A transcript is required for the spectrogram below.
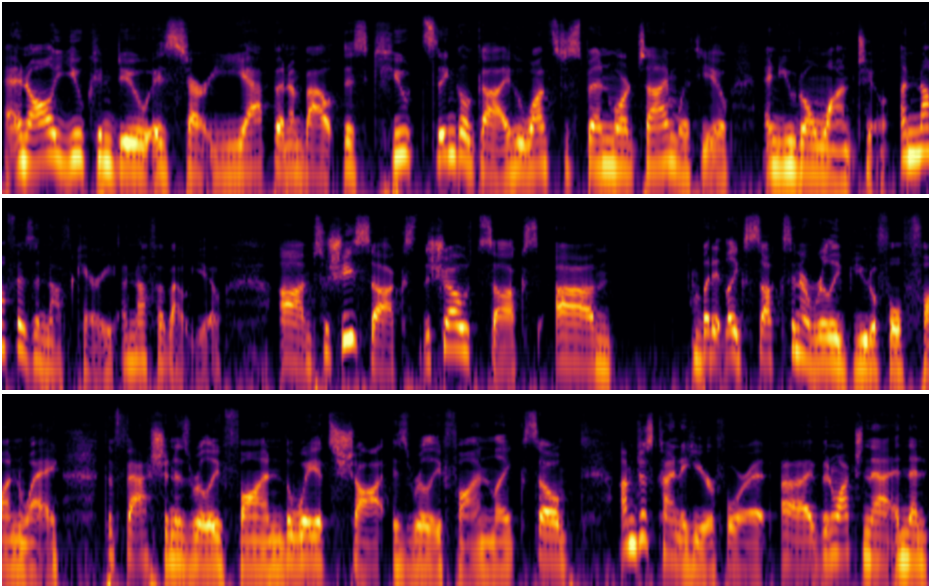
And all you can do is start yapping about this cute single guy who wants to spend more time with you and you don't want to. Enough is enough, Carrie. Enough about you. Um, so she sucks. The show sucks. Um, but it like sucks in a really beautiful fun way the fashion is really fun the way it's shot is really fun like so i'm just kind of here for it uh, i've been watching that and then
